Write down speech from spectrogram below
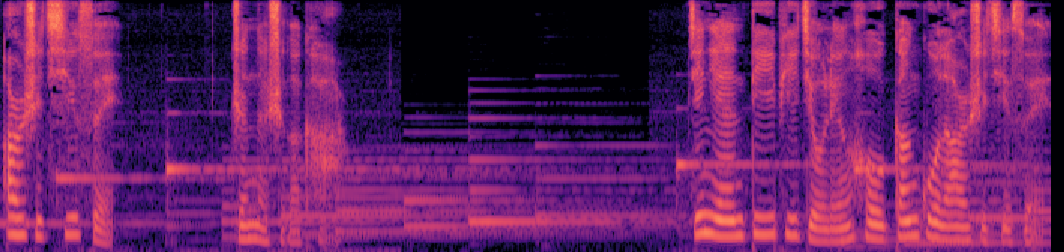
二十七岁，真的是个坎儿。今年第一批九零后刚过了二十七岁，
